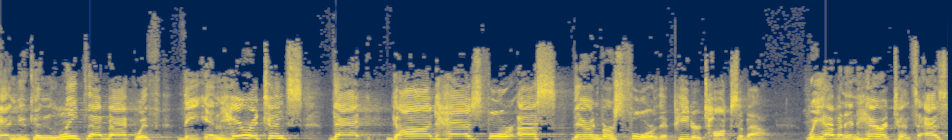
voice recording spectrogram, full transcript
And you can link that back with the inheritance that God has for us there in verse 4 that Peter talks about. We have an inheritance as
